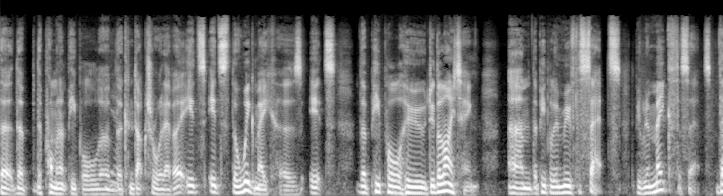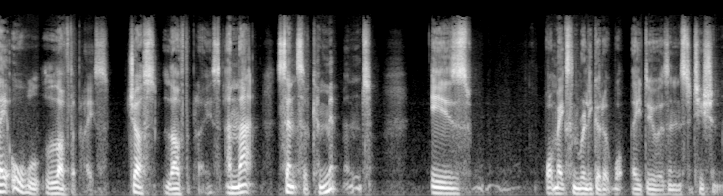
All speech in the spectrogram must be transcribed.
the, the the prominent people, the, yeah. the conductor or whatever. It's it's the wig makers. It's the people who do the lighting, um, the people who move the sets, the people who make the sets. They all love the place, just love the place, and that sense of commitment is what makes them really good at what they do as an institution.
